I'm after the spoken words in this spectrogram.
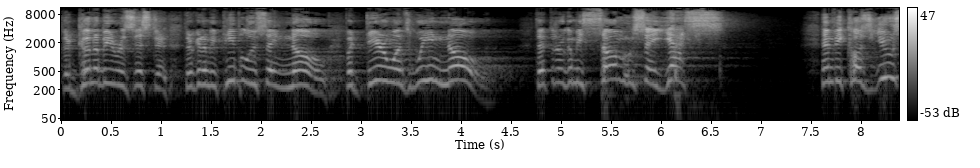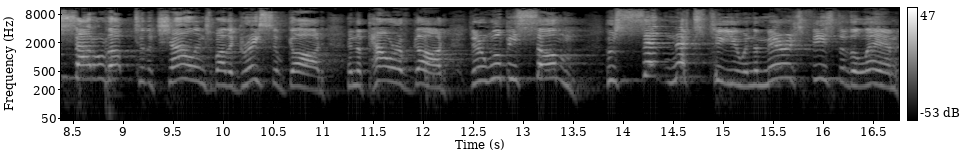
They're going to be resistant. There are going to be people who say no. But dear ones, we know that there are going to be some who say yes. And because you saddled up to the challenge by the grace of God and the power of God, there will be some who sit next to you in the marriage feast of the Lamb.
